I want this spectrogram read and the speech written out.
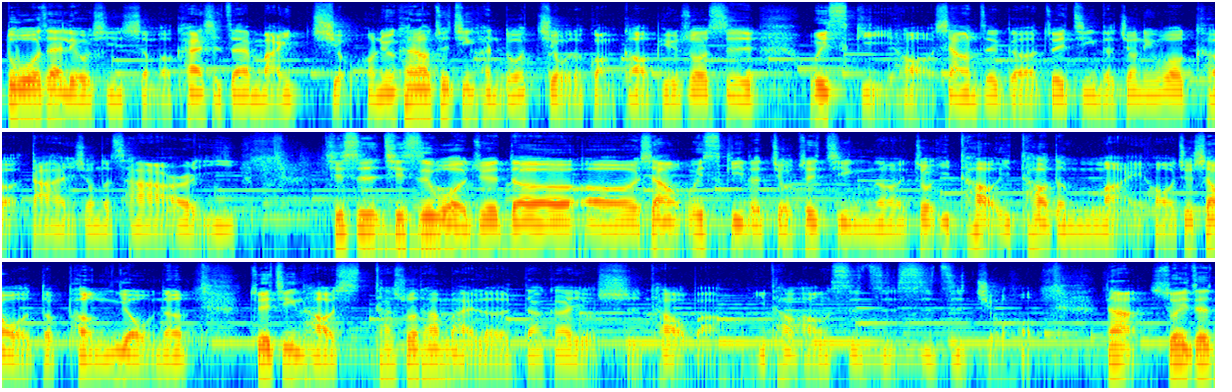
多在流行什么？开始在买酒，你会看到最近很多酒的广告，比如说是 Whisky 哈，像这个最近的 Johnny Walker 打很凶的 XR21。其实，其实我觉得，呃，像 whisky 的酒最近呢，就一套一套的买哈，就像我的朋友呢，最近好，他说他买了大概有十套吧，一套好像四支四支酒哈。那所以这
